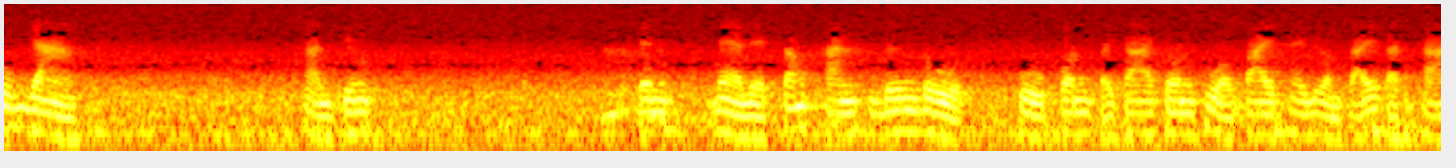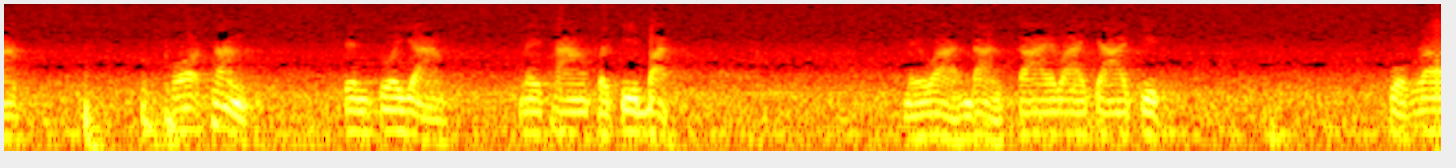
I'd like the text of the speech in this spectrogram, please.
ทุกอย่างท่านจึงเป็นแม่เหล็กสำคัญดึงดูด ผู้คนประชาชนทั่วไปให้เลื่อมใสศรัทธา เพราะท่านเป็นตัวอย่างในทางปฏิบัติ ไม่ว่าด้านกายวาจาจิต พวกเรา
